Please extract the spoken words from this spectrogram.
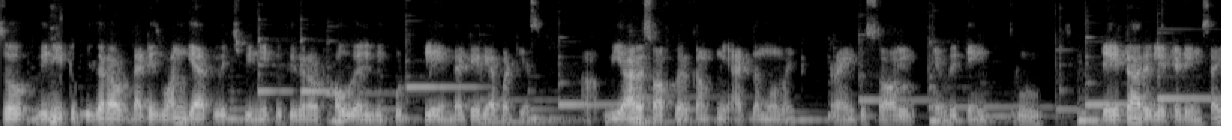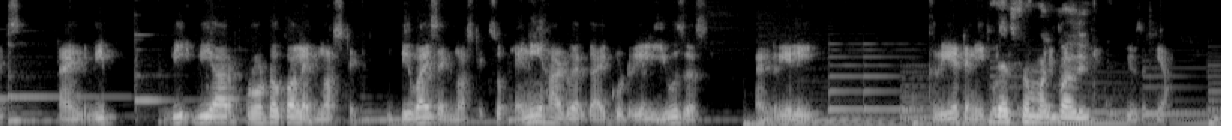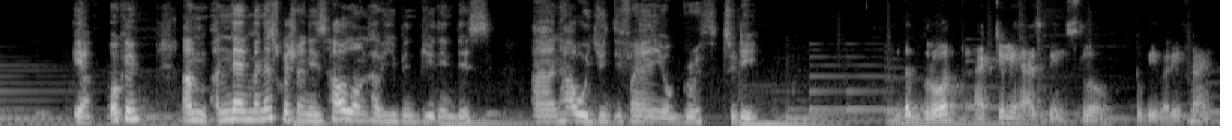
so we need to figure out that is one gap which we need to figure out how well we could play in that area but yes uh, we are a software company at the moment trying to solve everything through data related insights and we we we are protocol agnostic device agnostic so any hardware guy could really use us and really create an ecosystem There's so much value. use it yeah Yeah. Okay. Um, and then my next question is, how long have you been building this, and how would you define your growth today? the growth actually has been slow to be very frank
